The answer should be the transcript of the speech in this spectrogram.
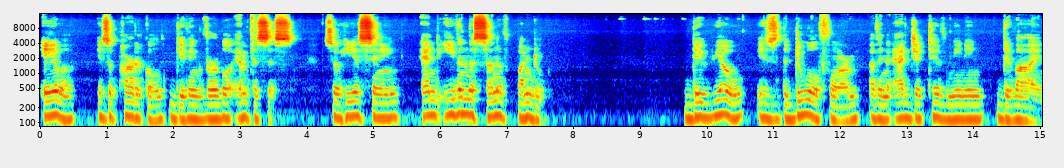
Eva is a particle giving verbal emphasis, so he is saying, and even the son of Pandu. Divyo is the dual form of an adjective meaning divine.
